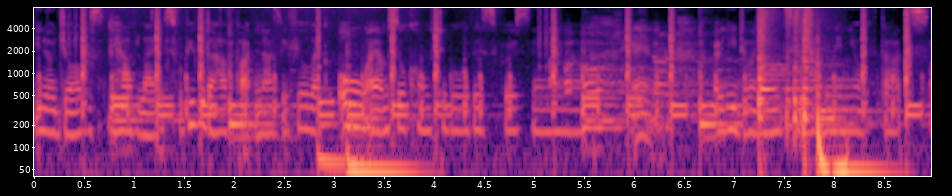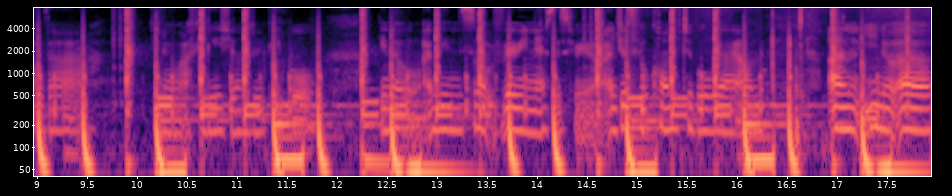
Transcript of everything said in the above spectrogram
you know, jobs, they have lives. For people that have partners, they feel like, oh, I am so comfortable with this person, you know, and I really don't need to be having any of that other, you know, affiliations with people you know i mean it's not very necessary i just feel comfortable where i am and you know uh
